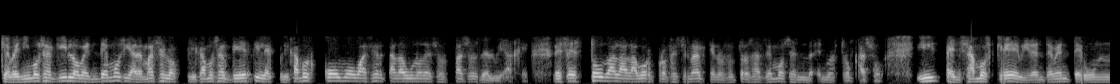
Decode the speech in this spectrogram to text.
que venimos aquí, lo vendemos y además se lo explicamos al cliente y le explicamos cómo va a ser cada uno de esos pasos del viaje. Esa es toda la labor profesional que nosotros hacemos en, nuestro caso. Y pensamos que, evidentemente, un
